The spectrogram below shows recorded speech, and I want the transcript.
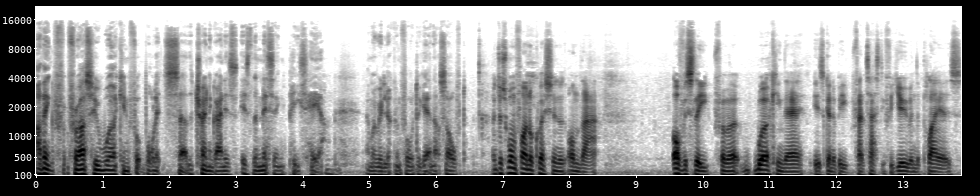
I think for, us who work in football, it's uh, the training ground is is the missing piece here, and we're really looking forward to getting that solved. And just one final question on that obviously from a, working there is going to be fantastic for you and the players.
